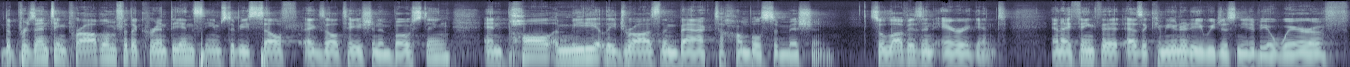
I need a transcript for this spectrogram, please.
the presenting problem for the Corinthians seems to be self exaltation and boasting, and Paul immediately draws them back to humble submission. So love isn't arrogant. And I think that as a community, we just need to be aware of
